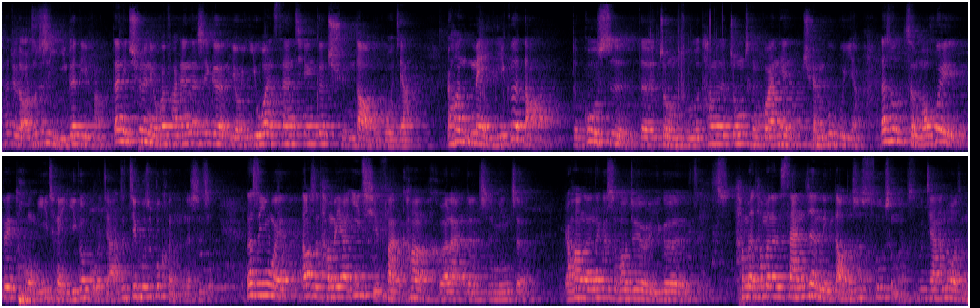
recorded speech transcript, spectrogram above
他觉得哦，这就是一个地方。但你去了，你会发现那是一个有一万三千个群岛的国家，然后每一个岛的故事的种族，他们的忠诚观念全部不一样。但是怎么会被统一成一个国家？这几乎是不可能的事情。那是因为当时他们要一起反抗荷兰的殖民者。然后呢，那个时候就有一个，他们他们的三任领导都是苏什么，苏加诺什么，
